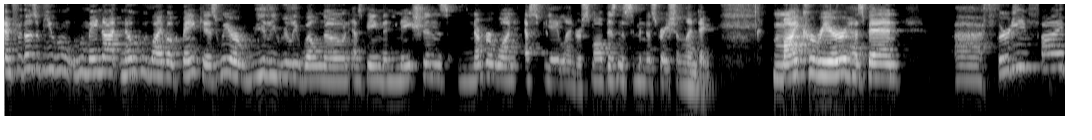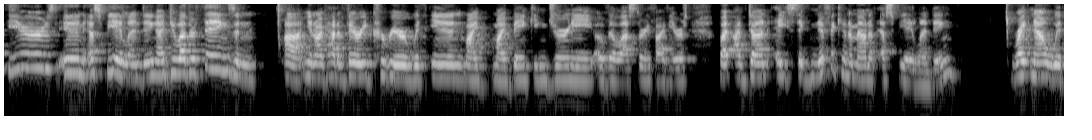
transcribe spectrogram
and for those of you who, who may not know who Live Oak Bank is, we are really, really well known as being the nation's number one SBA lender, Small Business Administration Lending. My career has been uh, 35 years in SBA lending. I do other things, and uh, you know, I've had a varied career within my my banking journey over the last 35 years. But I've done a significant amount of SBA lending. Right now, with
